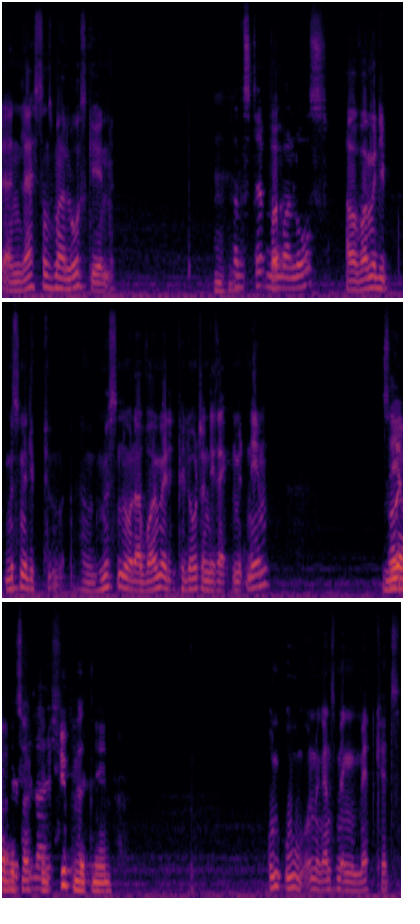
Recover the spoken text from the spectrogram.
Dann lässt uns mal losgehen. Mhm. Dann steppen wir mal los. Aber wollen wir die, müssen wir die, müssen oder wollen wir die Pilotin direkt mitnehmen? Nee, Sollten aber wir sollten den. Typen mitnehmen. Und, uh, und eine ganze Menge Medkits.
